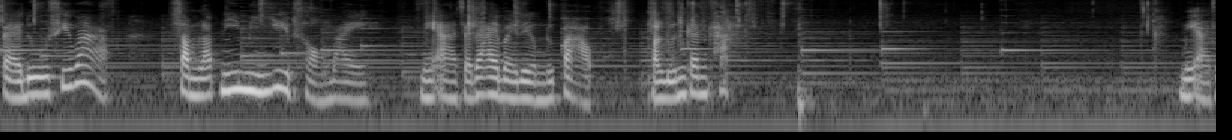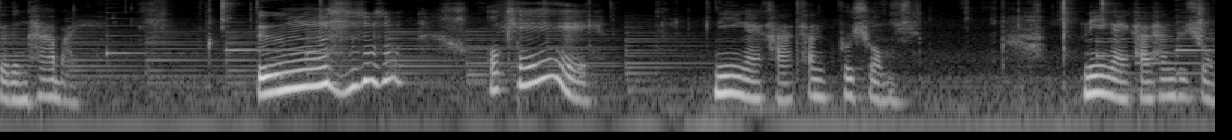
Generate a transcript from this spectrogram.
แต่ดูซิว่าสำรับนี้มี 22 ใบ เมอาจะได้ใบเดิมหรือเปล่า มาลุ้นกันค่ะ เมอาจะดึง 5 ใบ ตึง โอเค นี่ไงคะท่านผู้ชม นี่ไงคะท่านผู้ชม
